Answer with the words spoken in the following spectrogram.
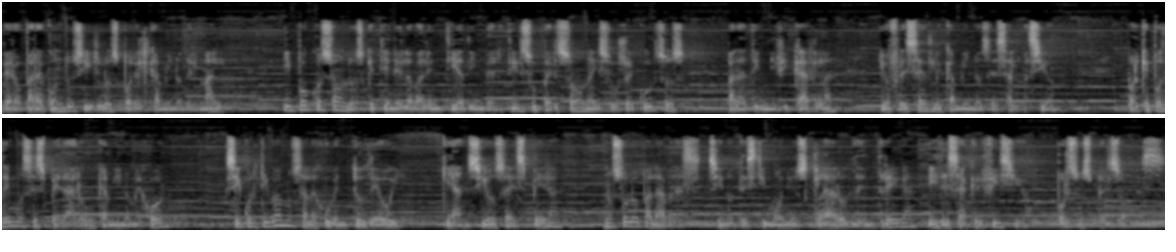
pero para conducirlos por el camino del mal, y pocos son los que tienen la valentía de invertir su persona y sus recursos para dignificarla y ofrecerle caminos de salvación, porque podemos esperar un camino mejor si cultivamos a la juventud de hoy, que ansiosa espera no solo palabras, sino testimonios claros de entrega y de sacrificio por sus personas.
